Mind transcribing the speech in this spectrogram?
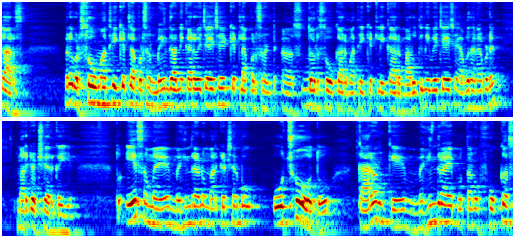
કાર્સ બરાબર? સોમાંથી કેટલા પર્સન્ટ મહિન્દ્રાની કાર વેચાય છે? કેટલા પર્સન્ટ દર સો કારમાંથી કેટલી કાર મારુતિની વેચાય છે? આ બધાને આપણે માર્કેટ શેર કહીએ. તો એ સમયે મહિન્દ્રાનો માર્કેટ શેર બહુ ઓછો હતો, કારણ કે મહિન્દ્રાએ પોતાનું ફોકસ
